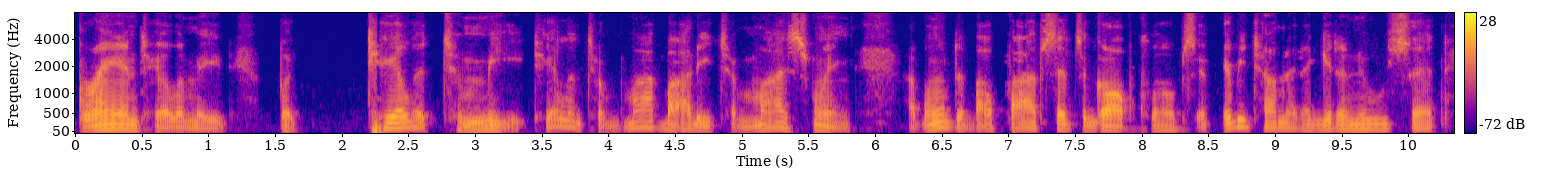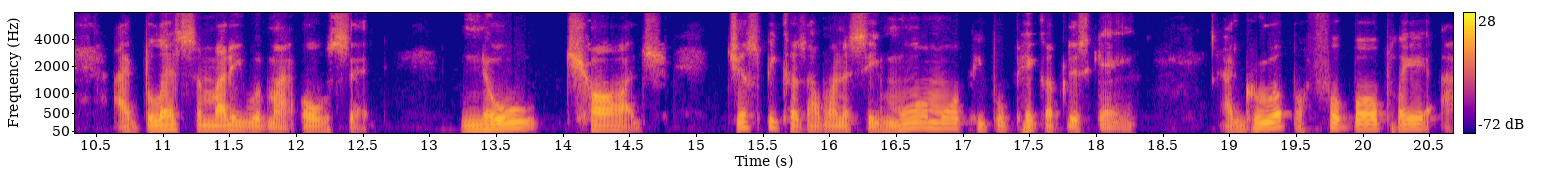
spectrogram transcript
brand tailor made, tailored to me, tailored to my body, to my swing. I've owned about five sets of golf clubs, and every time that I get a new set, I bless somebody with my old set. No charge, just because I want to see more and more people pick up this game. I grew up a football player, I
